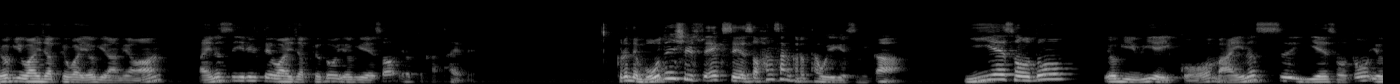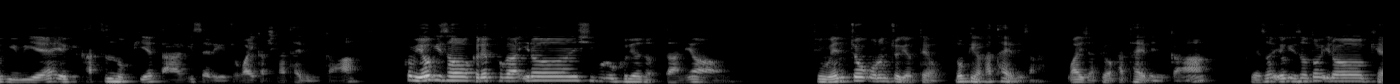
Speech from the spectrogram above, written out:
여기 y좌표가 여기라면 마이너스 1일 때 y좌표도 여기에서 이렇게 같아야 돼요. 그런데 모든 실수 x에서 항상 그렇다고 얘기했으니까 2에서도 여기 위에 있고 마이너스 2에서도 여기 위에 여기 같은 높이에 딱 있어야 되겠죠. y값이 같아야 되니까. 그럼 여기서 그래프가 이런 식으로 그려졌다면 지금 왼쪽 오른쪽이 어때요? 높이가 같아야 되잖아. y좌표가 같아야 되니까. 그래서 여기서도 이렇게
